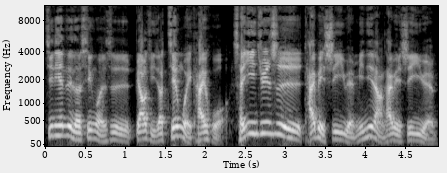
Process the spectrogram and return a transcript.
今天这则新闻是标题叫“监委开火”，陈怡君是台北市议员，民进党台北市议员，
